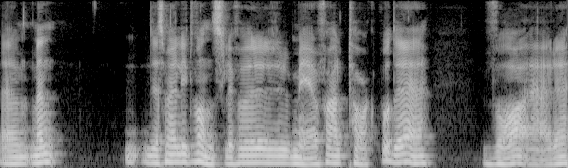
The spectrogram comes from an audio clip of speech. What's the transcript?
Um, men det som er litt vanskelig for meg å få helt tak på, det er hva er det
